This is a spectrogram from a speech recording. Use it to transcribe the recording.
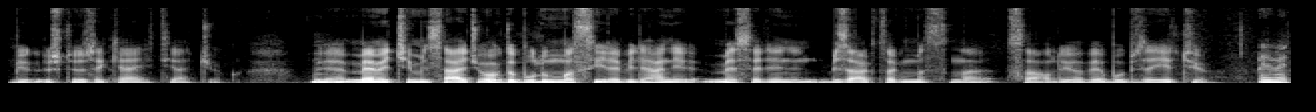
bir üstün zekaya ihtiyaç yok. Hı hı. Mehmet Cemil sadece orada bulunmasıyla bile hani meselenin bize aktarılmasını sağlıyor ve bu bize yetiyor. Evet.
